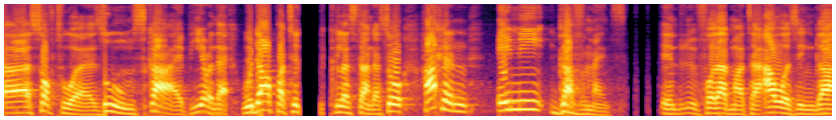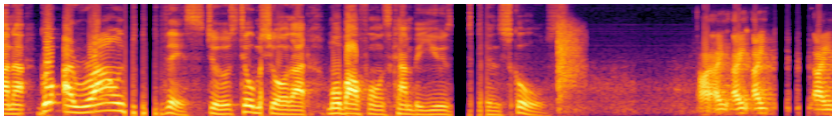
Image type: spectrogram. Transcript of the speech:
uh, software, Zoom, Skype, here and there without particular standards. So how can any government, in, for that matter, ours in Ghana, go around this to still make sure that mobile phones can be used in schools? I, I, I, I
